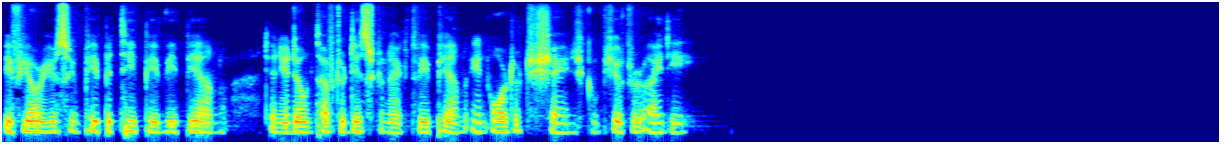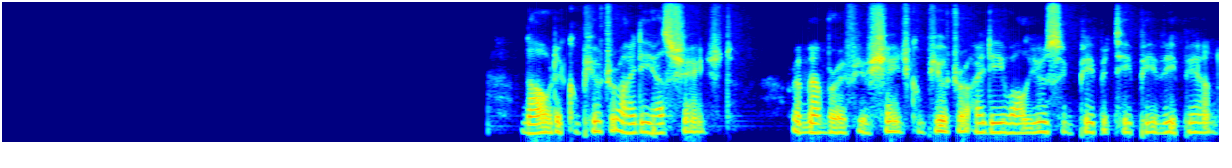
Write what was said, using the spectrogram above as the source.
If you are using PPTP VPN, then you don't have to disconnect VPN in order to change computer ID. Now the computer ID has changed. Remember if you change computer ID while using PPTP VPN,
